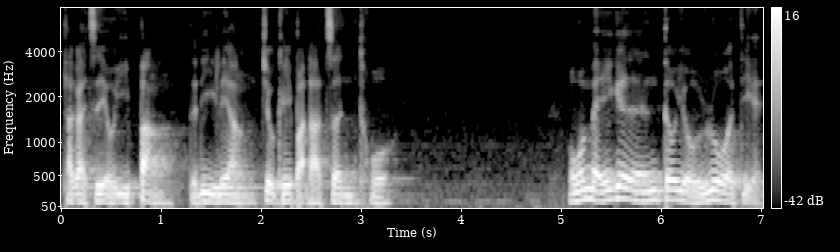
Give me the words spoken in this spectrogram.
大概只有一磅的力量就可以把它挣脱。我们每一个人都有弱点，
